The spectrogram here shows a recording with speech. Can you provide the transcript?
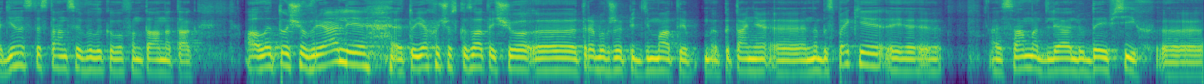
11 станції Великого Фонтана. Так. Але то, що в реалі, е, то я хочу сказати, що е, треба вже піднімати питання е, небезпеки. Е, е, Саме для людей всіх, е,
